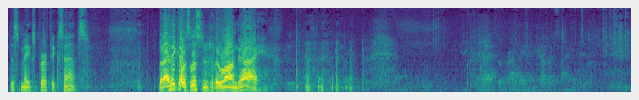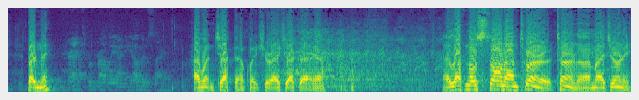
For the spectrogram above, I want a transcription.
this makes perfect sense. But I think I was listening to the wrong guy. Pardon me? Tracks were probably on the other side I went and checked. that. I'm quite sure I checked that, yeah. I left no stone unturned turn on my journey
